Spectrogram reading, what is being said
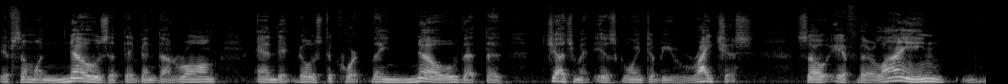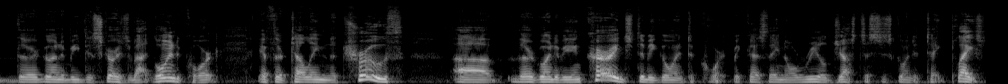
if someone knows that they've been done wrong and it goes to court, they know that the judgment is going to be righteous. So if they're lying, they're going to be discouraged about going to court. If they're telling the truth, uh, they're going to be encouraged to be going to court because they know real justice is going to take place.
